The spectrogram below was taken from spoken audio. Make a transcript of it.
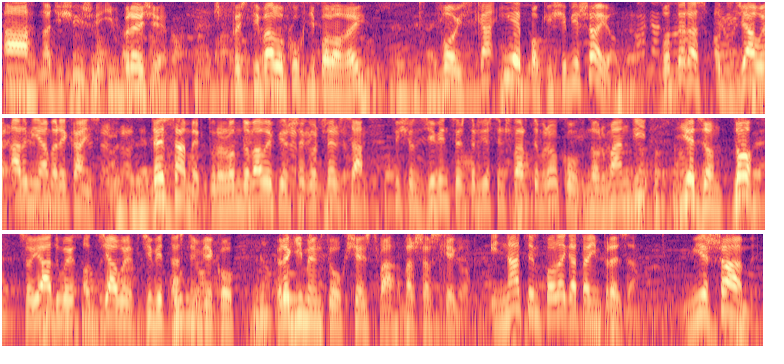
A na dzisiejszej imprezie Festiwalu Kuchni Polowej wojska i epoki się mieszają. Bo teraz oddziały Armii Amerykańskiej, te same, które lądowały 1 czerwca w 1944 roku w Normandii, jedzą to, co jadły oddziały w XIX wieku regimentu Księstwa Warszawskiego. I na tym polega ta impreza. Mieszamy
